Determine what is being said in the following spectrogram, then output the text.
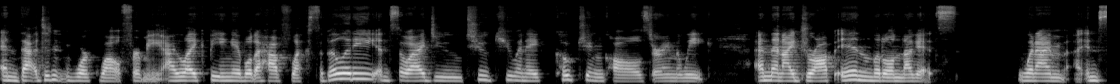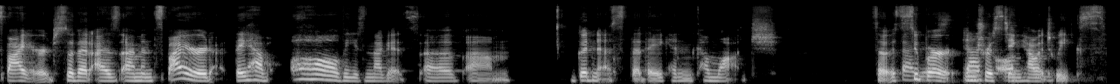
and that didn't work well for me. I like being able to have flexibility and so I do two Q&A coaching calls during the week and then I drop in little nuggets when I'm inspired so that as I'm inspired, they have all these nuggets of um, goodness that they can come watch. So it's super interesting awesome. how it tweaks.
